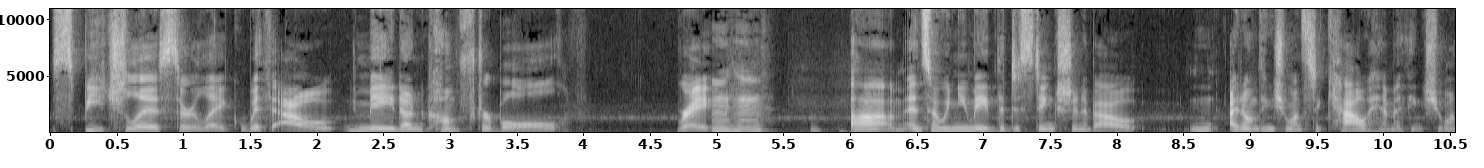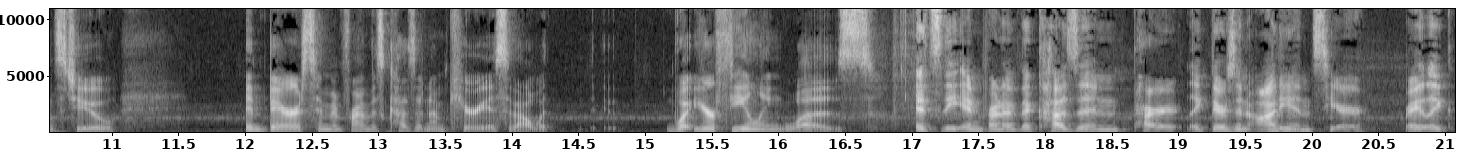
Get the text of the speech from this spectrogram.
speechless or like without made uncomfortable, right? Um, and so when you made the distinction about, I don't think she wants to cow him. I think she wants to embarrass him in front of his cousin. I'm curious about what what your feeling was. it's the in front of the cousin part. Like there's an audience here, right? Like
